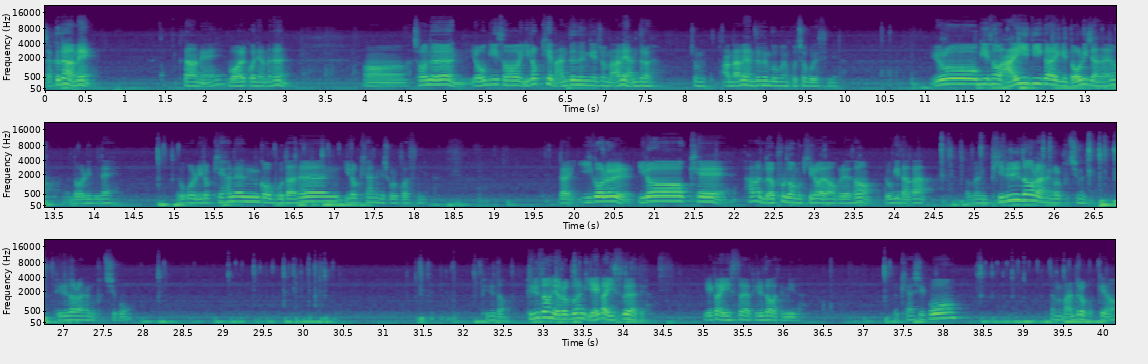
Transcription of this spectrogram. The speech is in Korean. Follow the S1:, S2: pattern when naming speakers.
S1: 자, 그 다음에 그 다음에 뭐 할 거냐면은 어 저는 여기서 이렇게 만드는 게 좀 마음에 안 들어요. 좀 아, 마음에 안 드는 부분 고쳐보겠습니다. 여기서 아이디가 이게 널이잖아요. 널인데 요걸 이렇게 하는 거보다는 이렇게 하는 게 좋을 것 같습니다. 그러니까 이거를 이렇게 하면 옆으로 너무 길어요. 그래서 여기다가 여러분 빌더라는 걸 붙이면 돼요. 빌더라는 거 붙이고 빌더 빌더는 여러분 얘가 있어야 돼요. 얘가 있어야 빌더가 됩니다. 이렇게 하시고 한번 만들어 볼게요.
